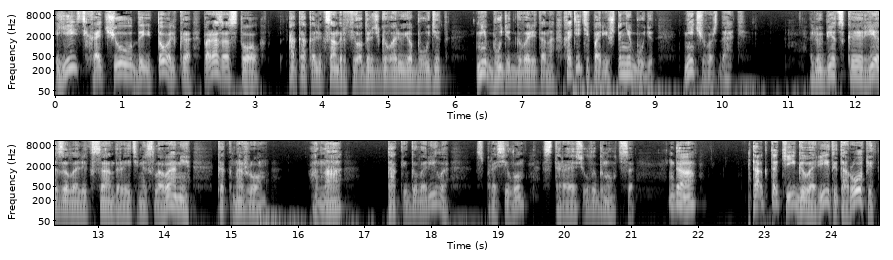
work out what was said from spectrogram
есть хочу, да и только, пора за стол. А как Александр Федорович, говорю я, будет? Не будет, говорит она. Хотите пари, что не будет? Нечего ждать. Любецкая резала Александра этими словами, как ножом. «Она так и говорила?» — спросил он, стараясь улыбнуться. «Да, так таки говорит и торопит.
